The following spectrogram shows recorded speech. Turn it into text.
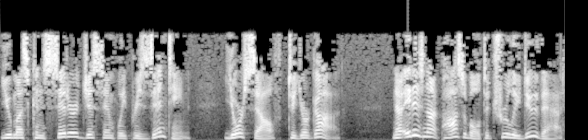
You must consider just simply presenting yourself to your God. Now, it is not possible to truly do that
